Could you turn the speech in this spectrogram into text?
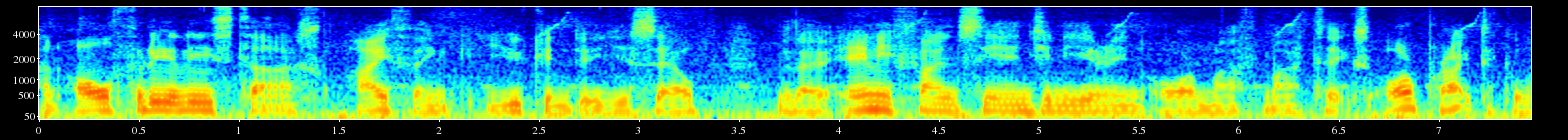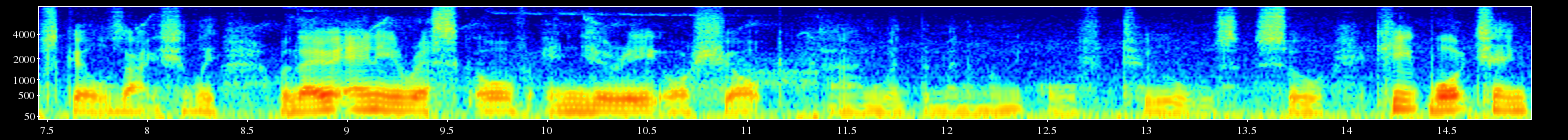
And all three of these tasks I think you can do yourself without any fancy engineering or mathematics or practical skills actually, without any risk of injury or shock and with the minimum of tools. So keep watching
